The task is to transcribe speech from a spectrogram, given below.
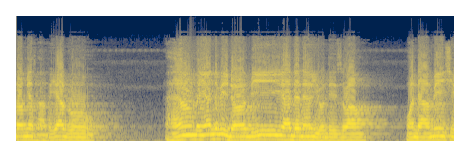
သောမြတ်စွာဘုရားကိုအဟံဘယတပိတော်သည်အတတံယုတိစွာဝန္တာမေရှိ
